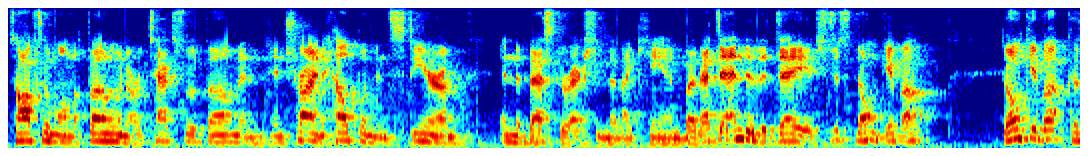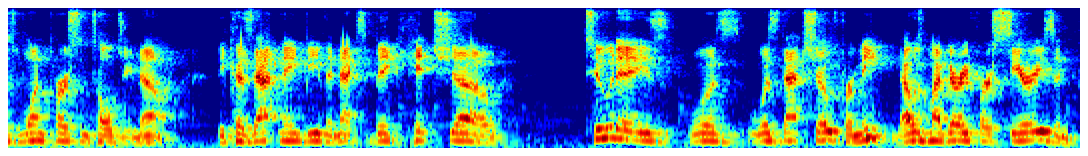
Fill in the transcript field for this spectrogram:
talk to them on the phone or text with them and, and try and help them and steer them in the best direction that I can. But at the end of the day, it's just don't give up. Don't give up because one person told you no, because that may be the next big hit show. Two days was was that show for me. That was my very first series, and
